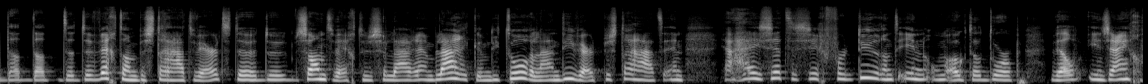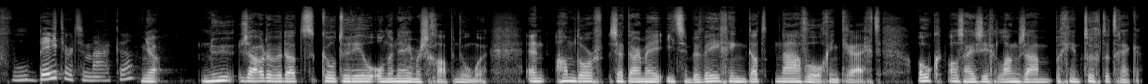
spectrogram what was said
dat, dat de, de weg dan bestraat werd. De, de zandweg tussen Laren en Blarikum, die torenlaan, die werd bestraat. En ja, hij zette zich voortdurend in om ook dat dorp wel in zijn gevoel beter te maken. Ja. Nu zouden we dat cultureel ondernemerschap noemen. En Hamdorf zet daarmee iets in beweging dat navolging krijgt. Ook als hij zich langzaam begint terug te trekken.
